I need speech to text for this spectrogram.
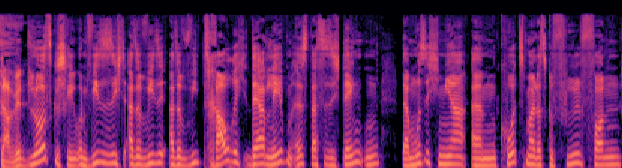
Da wird losgeschrieben. Und wie sie sich, also wie sie, also wie traurig deren Leben ist, dass sie sich denken, da muss ich mir ähm, kurz mal das Gefühl von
